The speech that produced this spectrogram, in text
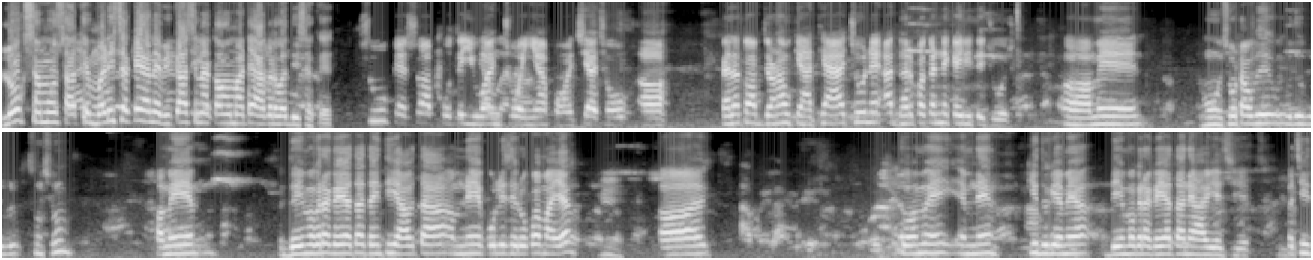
લોક સમૂહ સાથે મળી શકે અને વિકાસના કામો માટે આગળ વધી શકે. શું કહેશો આપ પોતે યુવાન છો અહીંયા પહોંચ્યા છો? અ, પહેલા તો આપ જણાવો ક્યાંથી આવ્યા છો ને આ ધરપકડને કઈ રીતે જુઓ છો? અમે હું છોટા શું છું? અમે દહીમગરા ગયા હતા ત્યાંથી આવતા અમને પોલીસે રોકવામાં આવ્યા. અ, તો અમે એમને કીધું કે અમે દહીમગરા ગયા હતા અને આવીએ છીએ. પછી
